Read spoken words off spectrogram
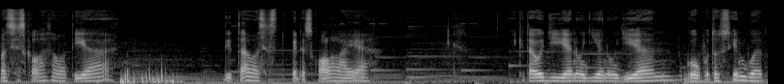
masih sekolah sama Tia. Dita masih beda sekolah lah ya. Kita ujian ujian ujian. Gue putusin buat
